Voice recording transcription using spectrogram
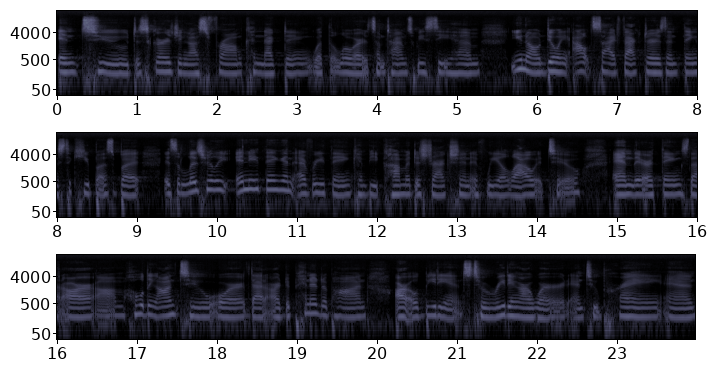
into discouraging us from connecting with the Lord. Sometimes we see Him, you know, doing outside factors and things to keep us, but it's literally anything and everything can become a distraction if we allow it to. And there are things that are um, holding on to or that are dependent upon our obedience to reading our word and to praying. And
